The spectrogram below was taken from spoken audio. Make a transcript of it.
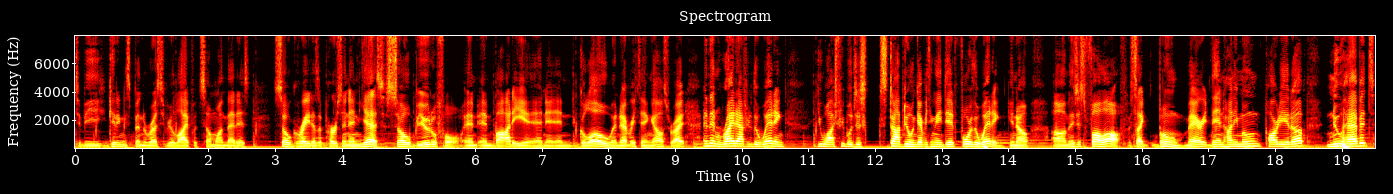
to be getting to spend the rest of your life with someone that is so great as a person and yes so beautiful and, and body and, and glow and everything else right and then right after the wedding you watch people just stop doing everything they did for the wedding you know um, they just fall off it's like boom married then honeymoon party it up new habits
